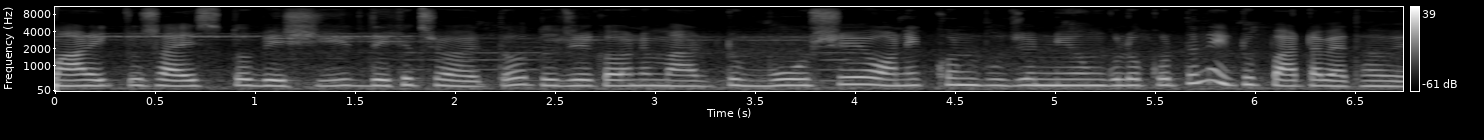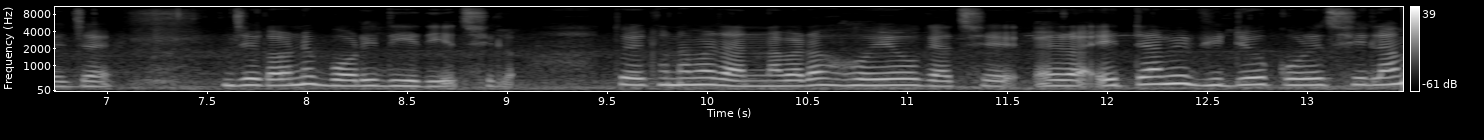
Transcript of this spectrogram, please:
মার একটু সাইজ তো বেশি, দেখেছ হয়তো। তো যে কারণে মা একটু বসে অনেকক্ষণ পুজোর নিয়মগুলো করতে না একটু পাটা ব্যথা হয়ে যায়। যে কারণে বড়ি দিয়ে দিয়েছিল। তো এখানে আমার রান্নাবাড়া হয়েও গেছে। এটা আমি ভিডিও করেছিলাম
